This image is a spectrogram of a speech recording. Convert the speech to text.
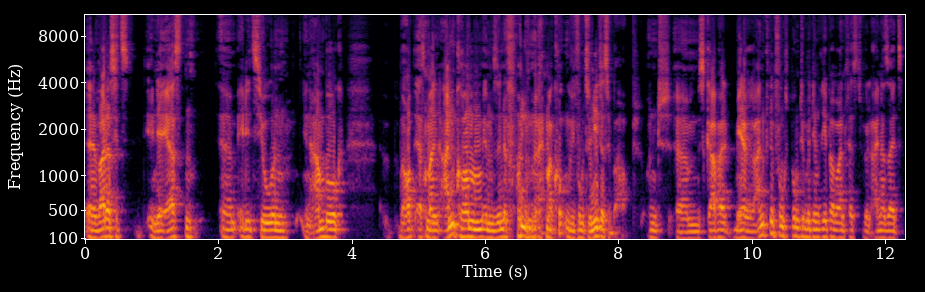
Äh, war das jetzt in der ersten äh, Edition in Hamburg überhaupt erstmal ein Ankommen im Sinne von mal gucken, wie funktioniert das überhaupt. Und ähm, es gab halt mehrere Anknüpfungspunkte mit dem Reeperbahn Festival. Einerseits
